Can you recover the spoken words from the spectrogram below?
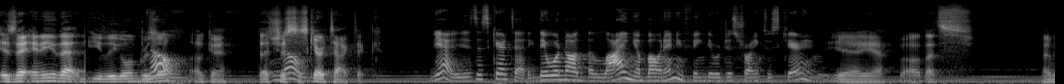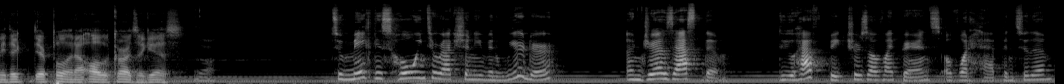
is that any of that illegal in Brazil? No. Okay, that's just No. a scare tactic. Yeah, it's a scare tactic. They were not lying about anything. They were just trying to scare him. Yeah, yeah. Well, that's. I mean, they're they're pulling out all the cards, I guess. Yeah. To make this whole interaction even weirder, Andreas asked them, Do you have pictures of my parents of what happened to them?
